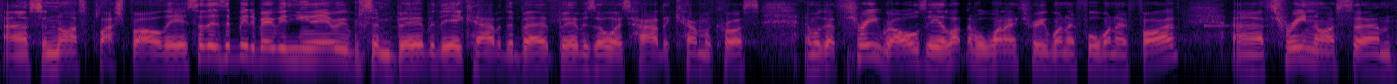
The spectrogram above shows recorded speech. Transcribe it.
Uh, some nice plush pile there. So there's a bit of everything in there, even some Berber there carpet. The Berber is always hard to come across. And we've got three rolls there, lot number 103, 104, 105. Uh, three nice, um,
